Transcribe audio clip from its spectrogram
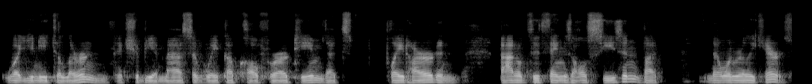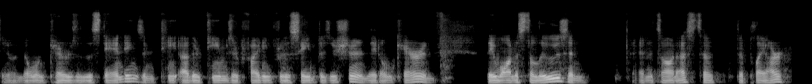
what you need to learn, it should be a massive wake up call for our team that's played hard and battled through things all season, but no one really cares. You know, no one cares of the standings, and te- other teams are fighting for the same position, and they don't care, and they want us to lose, and and it's on us to to play hard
